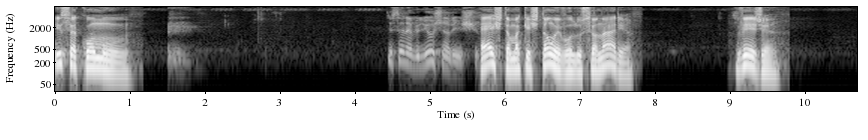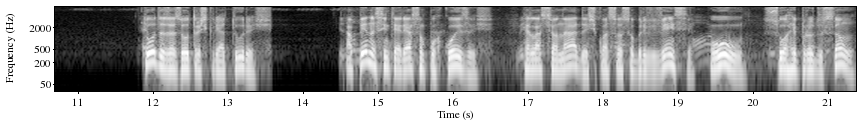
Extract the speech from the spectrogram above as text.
Isso é como... Esta é uma questão evolucionária. Veja, todas as outras criaturas apenas se interessam por coisas relacionadas com a sua sobrevivência ou sua reprodução.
